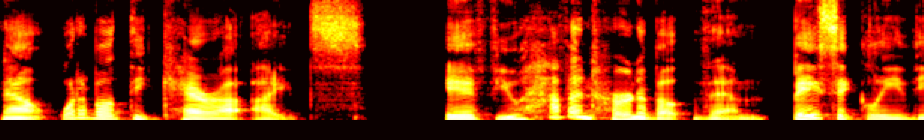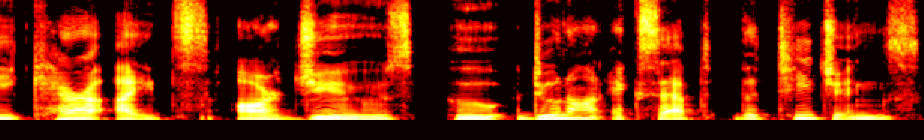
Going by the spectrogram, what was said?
Now, what about the Karaites? If you haven't heard about them, basically the Karaites are Jews who do not accept the teachings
